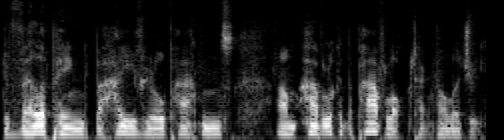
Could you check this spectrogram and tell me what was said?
developing behavioral patterns, um, have a look at the Pavlok technology,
